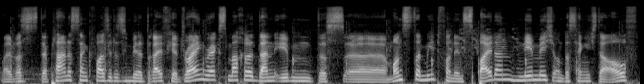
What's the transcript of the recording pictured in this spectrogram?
Weil was der Plan ist dann quasi, dass ich mir drei, vier Drying Racks mache, dann eben das äh, Monster Meat von den Spidern nehme ich und das hänge ich da auf.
